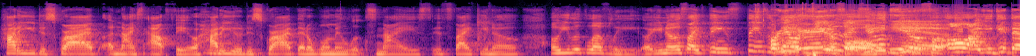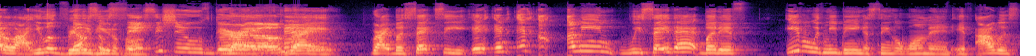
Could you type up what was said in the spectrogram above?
how do you describe a nice outfit or how do you mm-hmm. describe that a woman looks nice it's like you know oh you look lovely or you know it's like things things Or of you look beautiful. you look Yeah. beautiful oh you get that a lot you look really Them some beautiful sexy shoes, girl. Right, Okay. right, right. But sexy, and, and and I- I mean, we say that, but if even with me being a single woman, if I was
